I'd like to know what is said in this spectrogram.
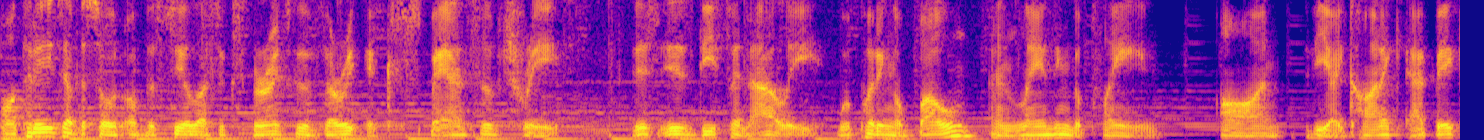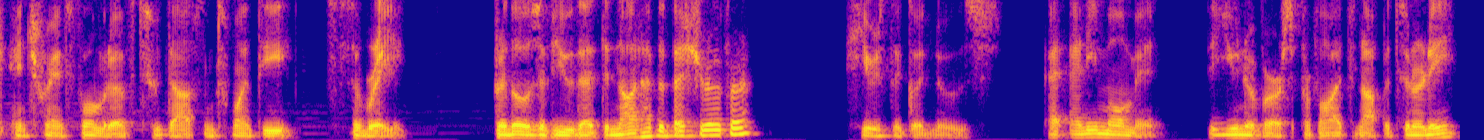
On today's episode of the CLS Experience with a very expansive trade, this is the finale. We're putting a bow and landing the plane on the iconic, epic, and transformative 2023. For those of you that did not have the best year ever, here's the good news. At any moment, the universe provides an opportunity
